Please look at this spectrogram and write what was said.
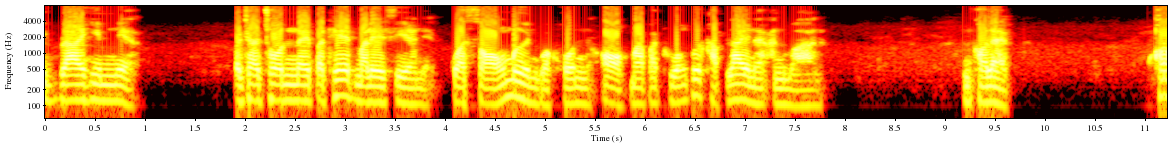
อิบราฮิมเนี่ย ประชาชนในประเทศมาเลเซียเนี่ยกว่าสองหมื่นกว่าคนออกมาประท้วงเพื่อขับไล่นายอันวานะนี่ข้อแรก ข้อ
